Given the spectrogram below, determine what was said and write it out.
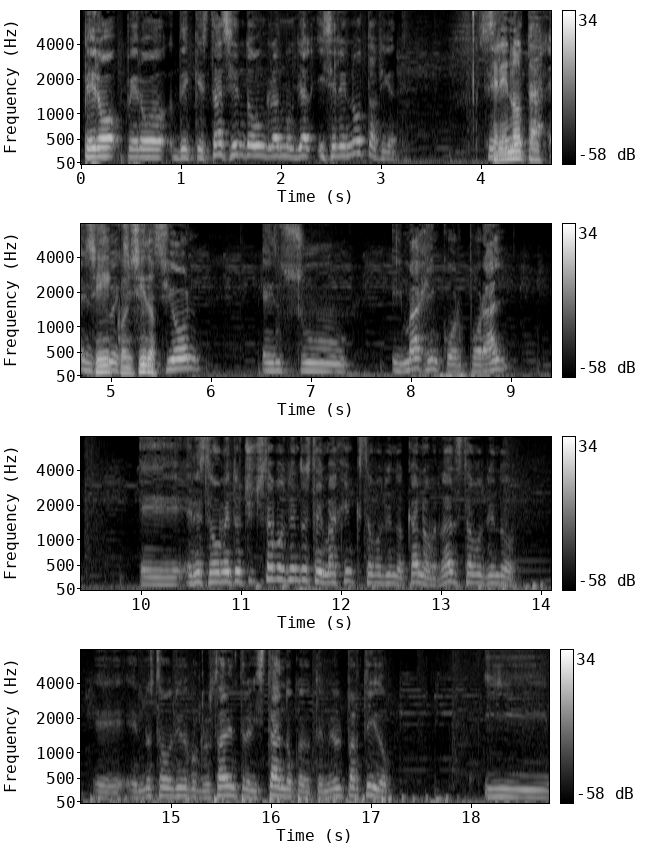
Pero, pero de que está haciendo un gran mundial, y se le nota, fíjate. Se, le nota, en sí, su coincido. En su imagen corporal. Eh, en este momento, Chucho, estamos viendo esta imagen que estamos viendo acá, ¿no? ¿Verdad? Estamos viendo, eh, no estamos viendo porque lo estaban entrevistando cuando terminó el partido y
